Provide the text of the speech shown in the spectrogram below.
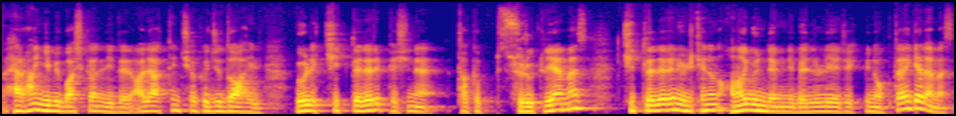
herhangi bir başkan lideri, Alaaddin Çakıcı dahil böyle kitleleri peşine takıp sürükleyemez. Kitlelerin ülkenin ana gündemini belirleyecek bir noktaya gelemez.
